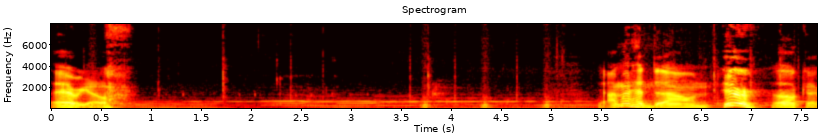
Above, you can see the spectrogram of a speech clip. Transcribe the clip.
There we go. Yeah, I'm gonna head down here. Okay.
